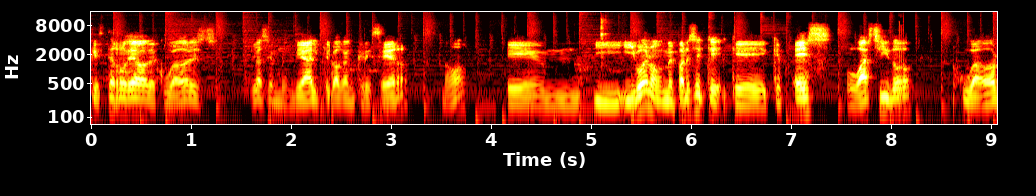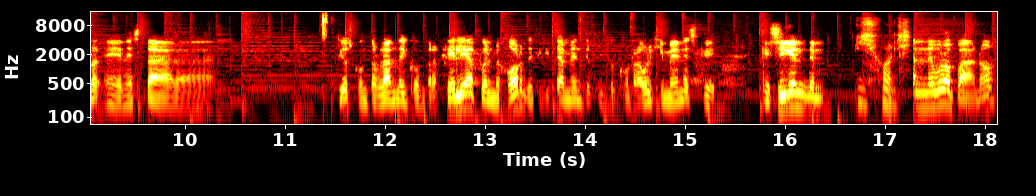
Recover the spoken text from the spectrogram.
que esté rodeado de jugadores clase mundial, que lo hagan crecer, ¿no? Y, y bueno, me parece que, que- que es o ha sido jugador en esta partidos contra Holanda y contra Argelia, fue el mejor, definitivamente, junto con Raúl Jiménez, que, que siguen de- Híjole. en Europa, ¿no?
